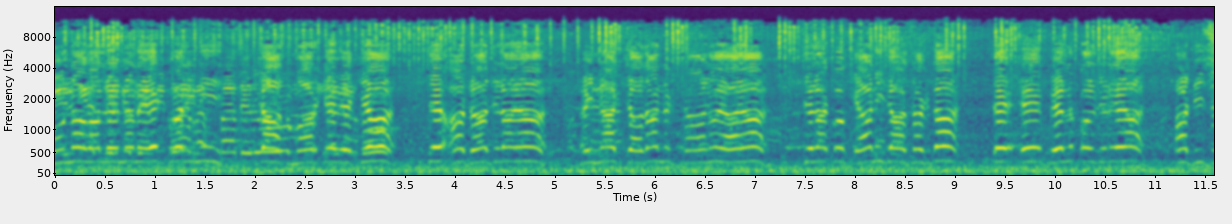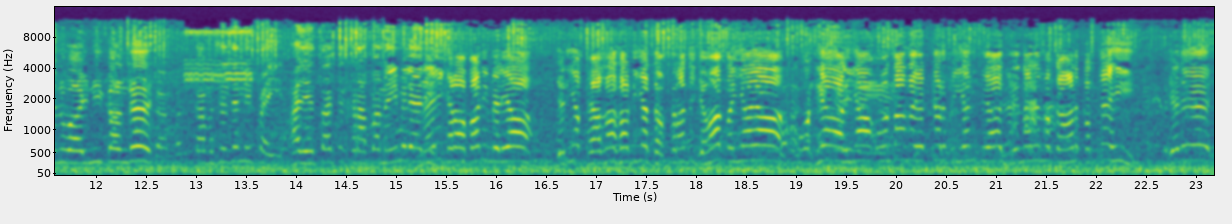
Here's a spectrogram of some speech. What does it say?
ਉਹਨਾਂ ਵੱਲ ਇਹਨਾਂ ਨੇ ਇੱਕ ਵਾਰੀ ਨਹੀਂ ਝਾਤ ਮਾਰ ਕੇ ਵੇਖਿਆ ਤੇ ਸਾਡਾ ਜਿਹੜਾ ਆ ਇੰਨਾ ਜ਼ਿਆਦਾ ਨੁਕਸਾਨ ਹੋਇਆ ਆ ਜਿਹੜਾ ਕੋਈ ਕਿਹਾ ਨਹੀਂ ਜਾ ਸਕਦਾ ਤੇ ਇਹ ਬਿਲਕੁਲ ਜਿਹੜੇ ਆ ਸਾਡੀ ਸੁਣਵਾਈ ਨਹੀਂ ਕਰਦੇ। ਕੰਪਨਸੇਸ਼ਨ ਨਹੀਂ ਪਈ। ਹਜੇ ਤੱਕ ਖਰਾਬਾ ਨਹੀਂ ਮਿਲਿਆ ਜੀ। ਨਹੀਂ ਖਰਾਬਾ ਨਹੀਂ ਮਿਲਿਆ। ਜਿਹੜੀਆਂ ਫੈਲਾਂ ਸਾਡੀਆਂ ਦਫ਼ਤਰਾਂ 'ਚ ਜਮ੍ਹਾਂ ਪਈਆਂ ਆ ਕੋਠਿਆਂ ਵਾਲੀਆਂ ਉਹਨਾਂ ਦਾ 1 ਰੁਪਿਆ ਨਹੀਂ ਪਿਆ। ਜਿਨ੍ਹਾਂ ਦੇ ਮਕਾਨ ਪੱਕੇ ਸੀ ਜਿਹੜੇ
